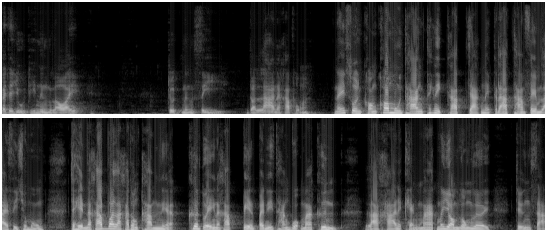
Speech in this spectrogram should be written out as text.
ก็จะอยู่ที่ 100.14 ดอลลาร์นะครับผม ในส่วนของข้อมูลทางเทคนิคครับ จากในกราฟ Time Frame ราย 4 ชั่วโมง จะเห็นนะครับว่าราคาทองคำเนี่ยเคลื่อนตัวเองนะครับ เปลี่ยนไปในทิศทางบวกมากขึ้น ราคาเนี่ยแข็งมากไม่ยอมลงเลย จึงสา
